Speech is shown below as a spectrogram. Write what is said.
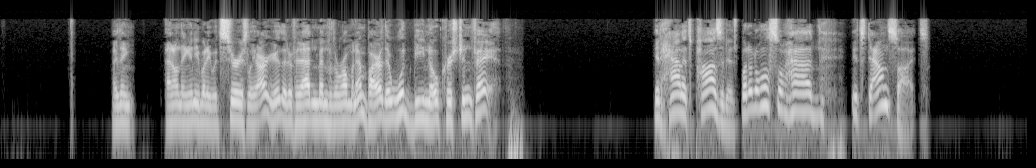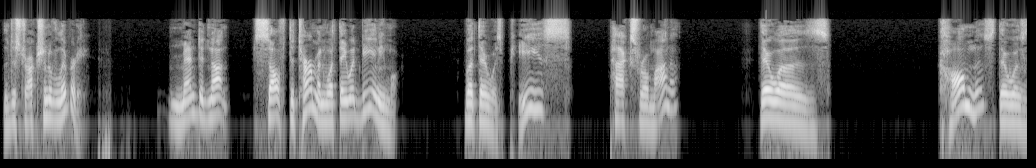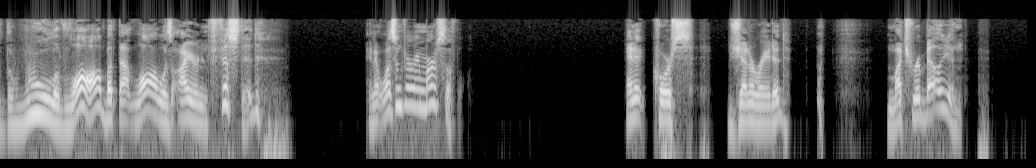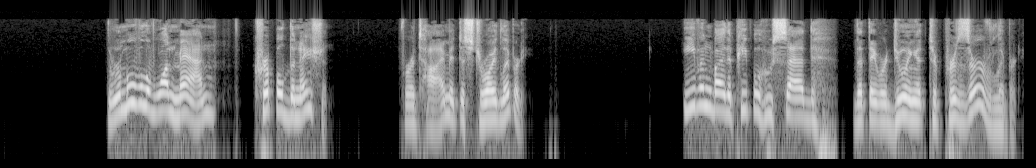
I think I don't think anybody would seriously argue that if it hadn't been for the Roman Empire, there would be no Christian faith. It had its positives, but it also had its downsides. The destruction of liberty. Men did not self determine what they would be anymore. But there was peace, Pax Romana. There was calmness. There was the rule of law, but that law was iron fisted, and it wasn't very merciful. And it, of course, generated much rebellion. The removal of one man crippled the nation. For a time, it destroyed liberty. Even by the people who said that they were doing it to preserve liberty.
